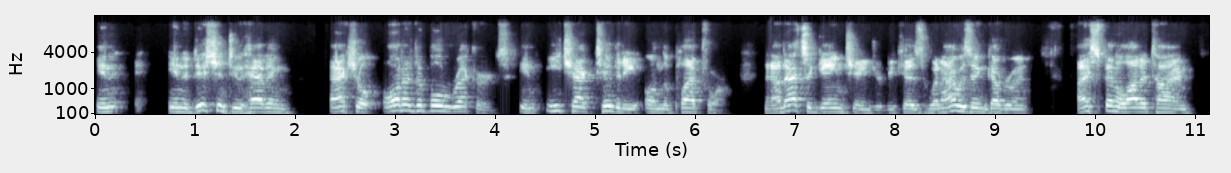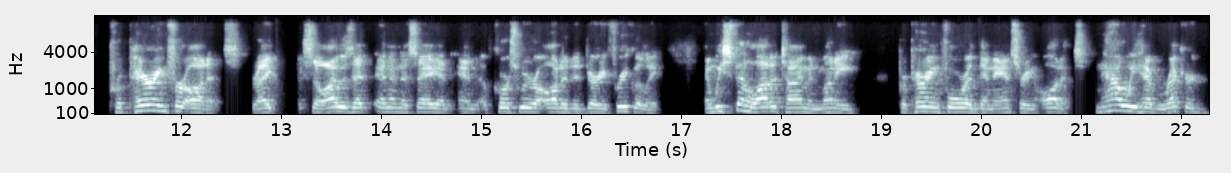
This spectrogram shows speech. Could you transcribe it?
in in addition to having actual auditable records in each activity on the platform. Now, that's a game changer because when I was in government, I spent a lot of time preparing for audits, right? So I was at NNSA, and, and of course, we were audited very frequently. And we spent a lot of time and money preparing for and then answering audits. Now we have record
